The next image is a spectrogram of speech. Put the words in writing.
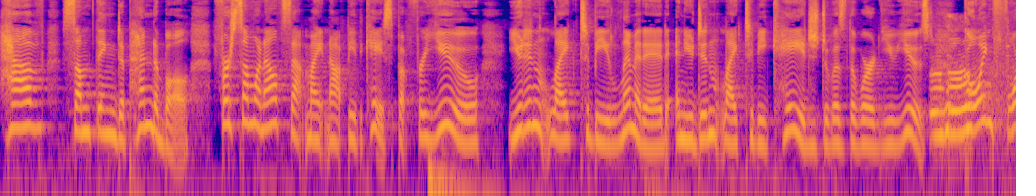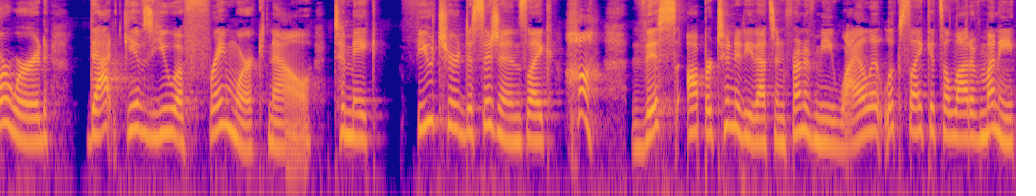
have something dependable. For someone else, that might not be the case. But for you, you didn't like to be limited and you didn't like to be caged was the word you used. Mm-hmm. Going forward, that gives you a framework now to make future decisions like, huh, this opportunity that's in front of me, while it looks like it's a lot of money,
